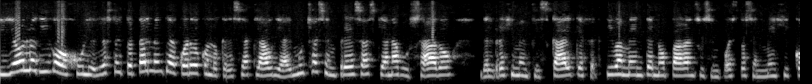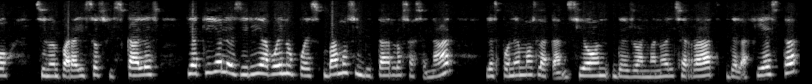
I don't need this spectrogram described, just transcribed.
Y yo lo digo, Julio, yo estoy totalmente de acuerdo con lo que decía Claudia. Hay muchas empresas que han abusado del régimen fiscal, que efectivamente no pagan sus impuestos en México, sino en paraísos fiscales y aquí yo les diría, bueno, pues vamos a invitarlos a cenar, les ponemos la canción de Joan Manuel Serrat de la fiesta.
